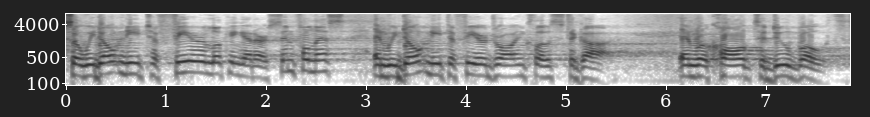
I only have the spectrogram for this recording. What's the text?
So we don't need to fear looking at our sinfulness, and we don't need to fear drawing close to God. And we're called to do both.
